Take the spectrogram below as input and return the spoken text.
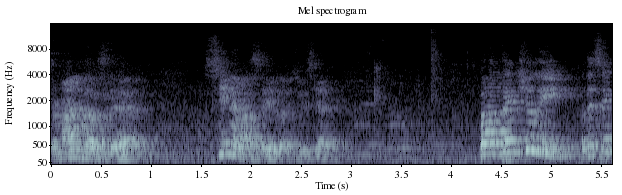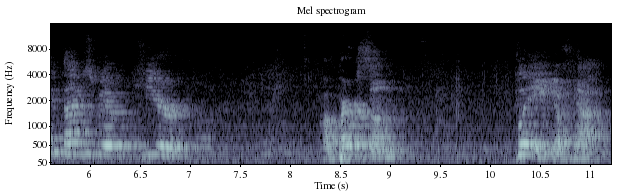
reminds us the cinema sailors, we said. But actually, at the same time, we have here a person playing a piano.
